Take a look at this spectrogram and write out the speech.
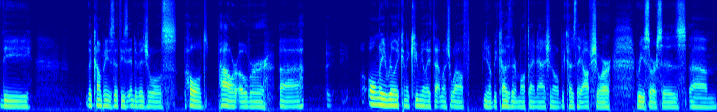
the the companies that these individuals hold power over uh, only really can accumulate that much wealth you know because they're multinational because they offshore resources um,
